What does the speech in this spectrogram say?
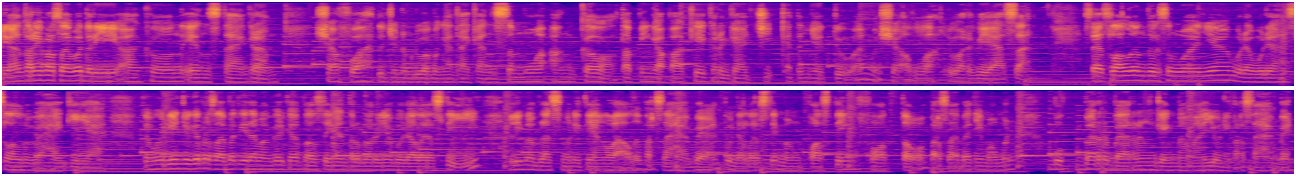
di antaranya persahabat dari akun Instagram Syafwah762 mengatakan semua uncle tapi nggak pakai gergaji katanya tuh Masya Allah luar biasa. Saya selalu untuk semuanya mudah-mudahan selalu bahagia. Kemudian juga persahabat kita mampir ke postingan terbarunya Bunda Lesti. 15 menit yang lalu persahabat Bunda Lesti memposting foto persahabatnya momen bukber bareng geng Mamayu nih persahabat.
